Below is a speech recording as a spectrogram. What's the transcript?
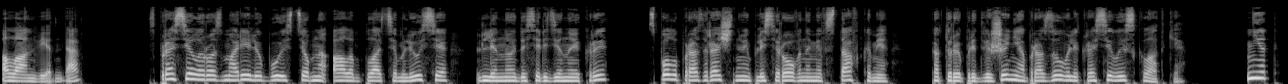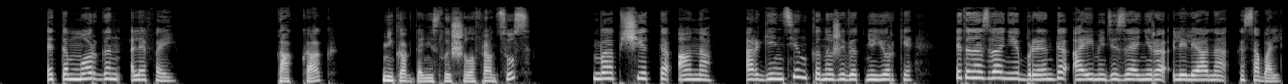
«Алан Вен, да?» — спросила Розмари, любуясь темно-алым платьем Люси длиной до середины икры с полупрозрачными плессированными вставками, которые при движении образовывали красивые складки. «Нет», это Морган Лефей». «Как-как? Никогда не слышала француз?» «Вообще-то она аргентинка, но живет в Нью-Йорке. Это название бренда, а имя дизайнера Лилиана Касабаль.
